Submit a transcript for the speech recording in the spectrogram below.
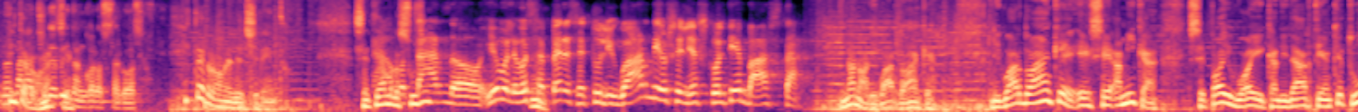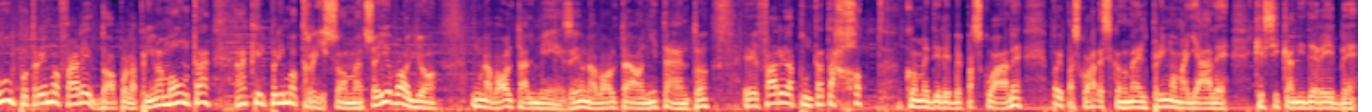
Non Il ho terrone, capito sì. ancora sta cosa. Il terrone del Cilento. Sentiamo la Susi? Gottardo, io volevo Mm. sapere se tu li guardi o se li ascolti e basta. No, no, li guardo anche. Li guardo anche e se, amica, se poi vuoi candidarti anche tu, potremmo fare dopo la prima monta anche il primo trisom. Cioè io voglio una volta al mese, una volta ogni tanto, eh, fare la puntata hot, come direbbe Pasquale. Poi Pasquale secondo me è il primo maiale che si candiderebbe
